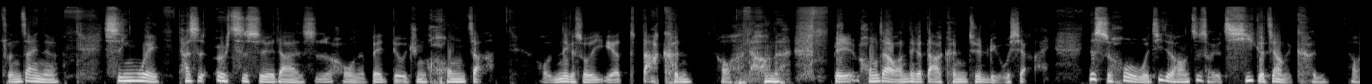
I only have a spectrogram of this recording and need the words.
存在呢？是因为它是二次世界大战时候呢被德军轰炸，哦，那个时候一个大坑。哦，然后呢，被轰炸完那个大坑就留下来。那时候我记得好像至少有七个这样的坑。哦，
